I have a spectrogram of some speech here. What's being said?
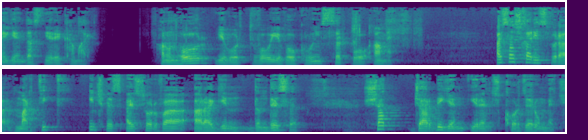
մեգեն 13 համար Հանուն հոր եւ որդվո եւ հոգվույն սրբո ամեն Այս աշխարհից վրա մարդիկ ինչպես այսօրվա արագին դնդեսը շատ ջարբիկ են իրենց կորձերում մեջ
